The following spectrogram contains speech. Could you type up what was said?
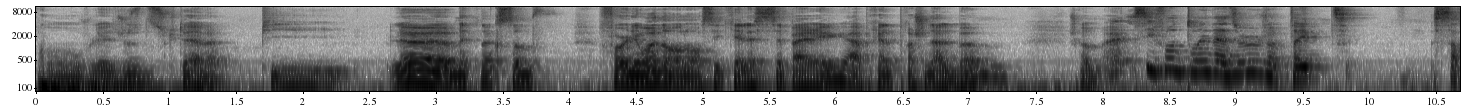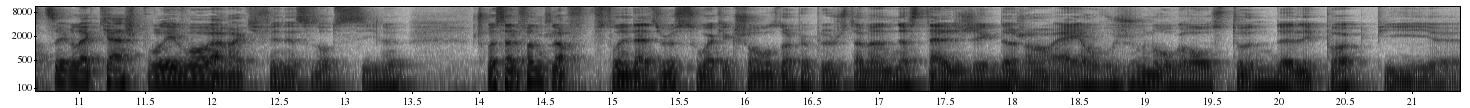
qu'on voulait juste discuter avant. Puis là, maintenant que Sum 41 a annoncé qu'ils allaient se séparer après le prochain album, je suis comme, hein, s'ils font une tournée d'adieu, je vais peut-être sortir le cash pour les voir avant qu'ils finissent eux autres aussi. Là. Je trouvais ça le fun que leur tournée d'adieu soit quelque chose d'un peu plus justement nostalgique, de genre, hey, on vous joue nos grosses tunes de l'époque, puis euh,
